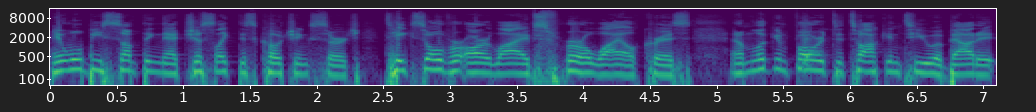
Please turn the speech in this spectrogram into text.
it will be something that, just like this coaching search, takes over our lives for a while, Chris. And I'm looking forward to talking to you about it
